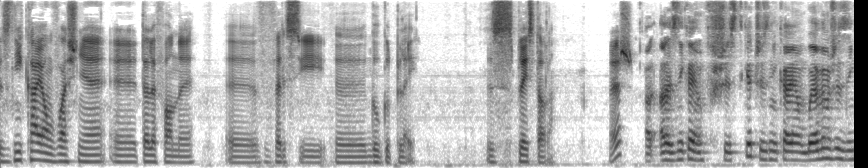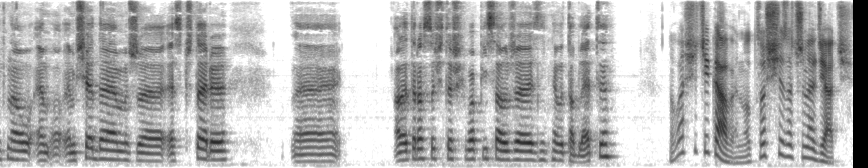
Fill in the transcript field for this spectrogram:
znikają właśnie e, telefony w wersji Google Play z Play Store'a. Wiesz? Ale, ale, znikają wszystkie, czy znikają? Bo ja wiem, że zniknął M, M7, że S4, e, ale teraz coś też chyba pisał, że zniknęły tablety. No właśnie ciekawe, no coś się zaczyna dziać.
